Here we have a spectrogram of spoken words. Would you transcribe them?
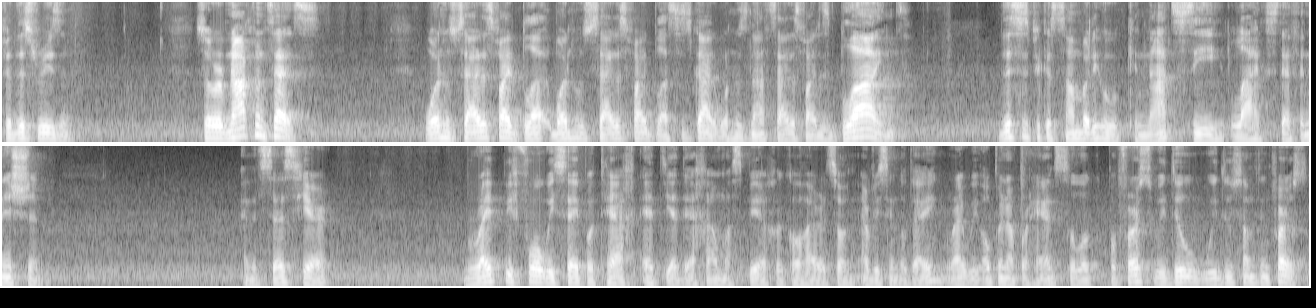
For this reason. So Reb Nachman says, one who's satisfied, one who's satisfied blesses God. One who's not satisfied is blind. This is because somebody who cannot see lacks definition. And it says here, right before we say Poteach et yadecha maspiach kol every single day, right? We open up our hands to look, but first we do we do something first.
